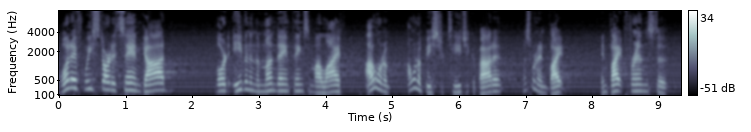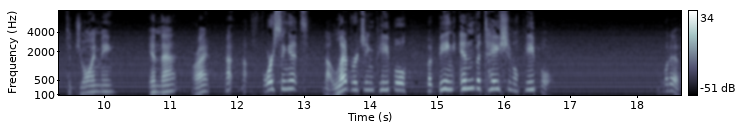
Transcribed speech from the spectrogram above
what if we started saying, God, Lord, even in the mundane things in my life, I want to, I want to be strategic about it. I just want to invite, invite friends to, to join me in that. All right, not, not forcing it, not leveraging people, but being invitational people. What if?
